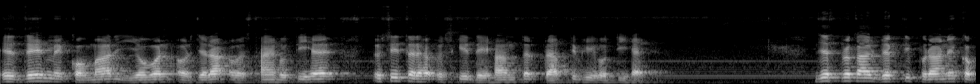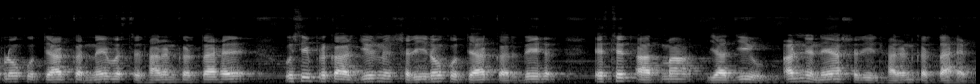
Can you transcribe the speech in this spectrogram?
इस देह में कौमार, यौवन और जरा अवस्थाएँ होती है, उसी तरह उसकी देहांतर प्राप्ति भी होती है। जिस प्रकार व्यक्ति पुराने कपड़ों को त्याग कर नए वस्त्र धारण करता है उसी प्रकार जीर्ण शरीरों को त्याग कर देह, स्थित आत्मा या जीव अन्य नया शरीर धारण करता है।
